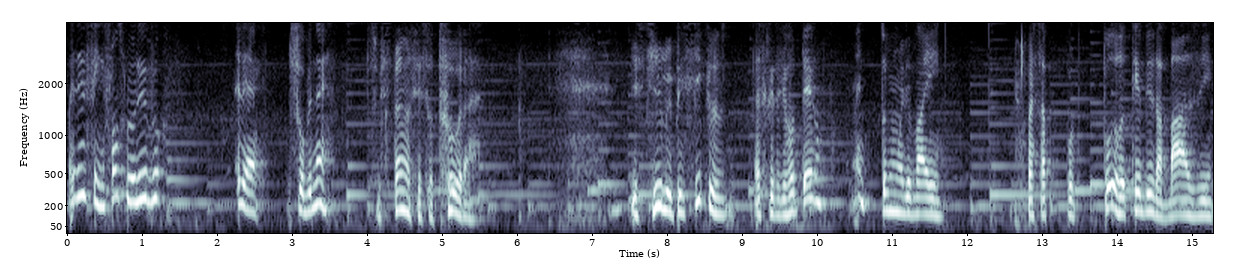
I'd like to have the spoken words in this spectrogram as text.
Mas enfim, falando sobre o livro, ele é sobre, né? Substância, estrutura, estilo e princípios da escrita de roteiro. Né? Todo mundo ele vai passar por todo o roteiro, desde a base,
